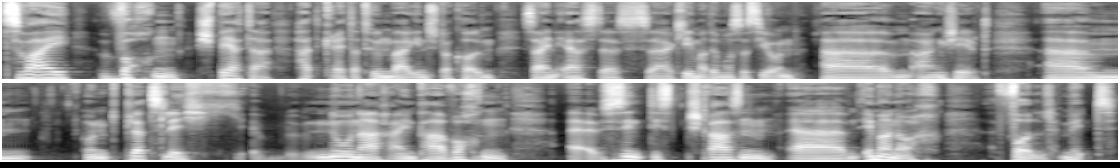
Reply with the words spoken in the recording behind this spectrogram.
Zwei Wochen später hat Greta Thunberg in Stockholm sein erstes äh, Klimademonstration äh, arrangiert. Ähm, und plötzlich, nur nach ein paar Wochen, äh, sind die Straßen äh, immer noch voll mit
